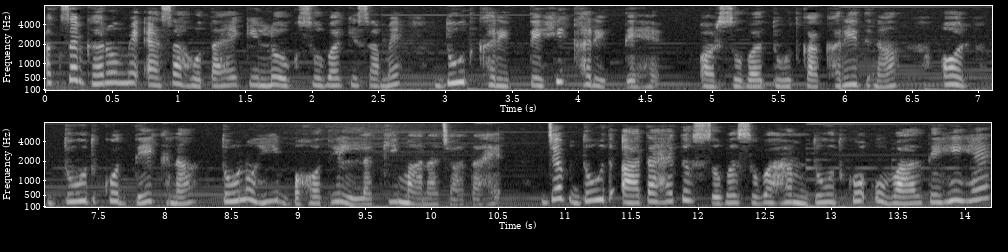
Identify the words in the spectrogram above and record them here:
अक्सर घरों में ऐसा होता है कि लोग सुबह के समय दूध खरीदते ही खरीदते हैं और सुबह दूध का खरीदना और दूध को देखना दोनों ही बहुत ही लकी माना जाता है। जब दूध आता है तो सुबह सुबह हम दूध को उबालते ही हैं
